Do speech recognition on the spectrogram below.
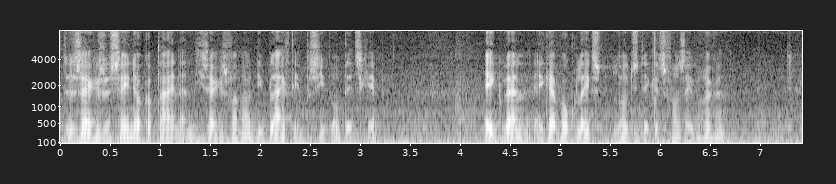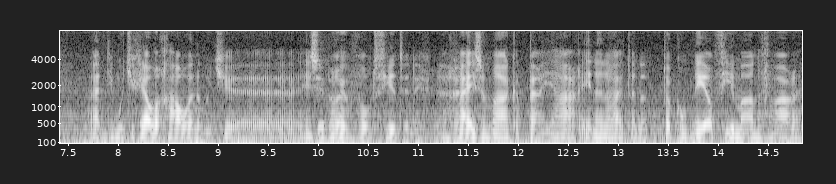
dan zeggen ze senior kapitein en die zeggen ze van nou die blijft in principe op dit schip. Ik, ben, ik heb ook loodstickets van Zeebrugge. En die moet je geldig houden. Dan moet je eh, in Zeebrugge bijvoorbeeld 24 reizen maken per jaar in en uit. En dat, dat komt neer op vier maanden varen.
